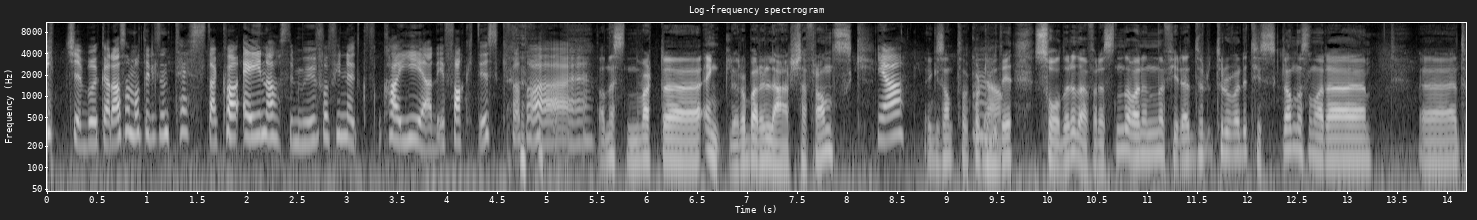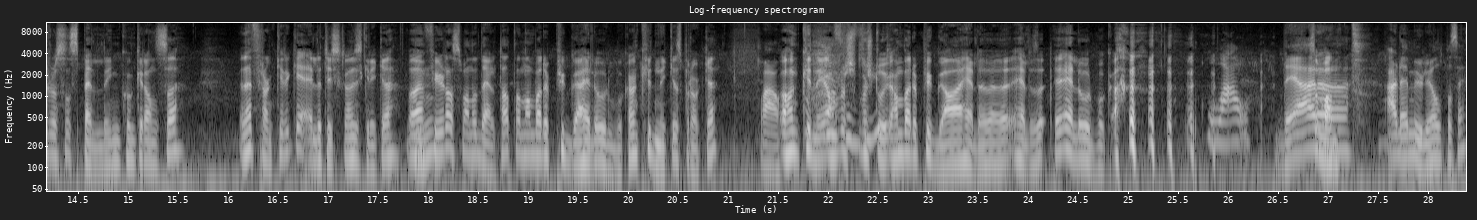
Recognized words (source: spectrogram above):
ikke bruke det. Så han måtte liksom teste hver eneste move for å finne ut hva gjør de faktisk. For at det var, Det har nesten vært uh, enklere å bare lære seg fransk. ja. Ikke sant? Ja. tid. Så dere det, forresten? Det var en fyr, jeg tror, tror det var i Tyskland, en sånn der, eh, Jeg tror også spelling-konkurranse. Det er Frankrike eller Tyskland, jeg husker ikke. Det var en Mhm. fyr da som hadde deltatt. Han hadde bare pugga hele ordboka. Han kunne ikke språket. Wow. Og han, kunne, han, forst- forstod, han bare pugga hele, hele, hele ordboka. Wow. Det er, Som vant. Er det mulig, holdt på å si?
